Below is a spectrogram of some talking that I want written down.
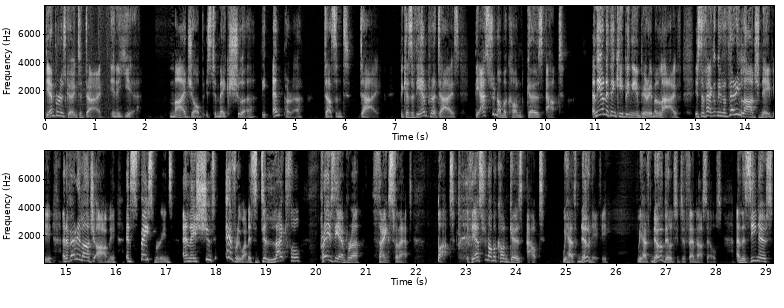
The Emperor is going to die in a year. My job is to make sure the Emperor doesn't die. Because if the Emperor dies, the Astronomicon goes out. And the only thing keeping the Imperium alive is the fact that we have a very large navy and a very large army and space marines, and they shoot everyone. It's delightful. Praise the Emperor. Thanks for that. But if the Astronomicon goes out, we have no navy, we have no ability to defend ourselves, and the Xenos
